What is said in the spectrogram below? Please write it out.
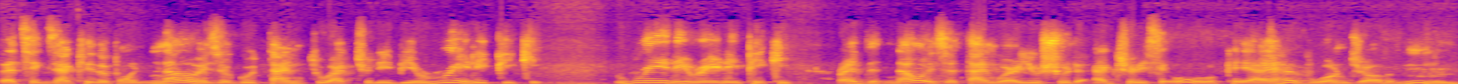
That's exactly the point. Now is a good time to actually be really picky. Really really picky right? Now is the time where you should actually say, oh, okay, I have one job. Hmm,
